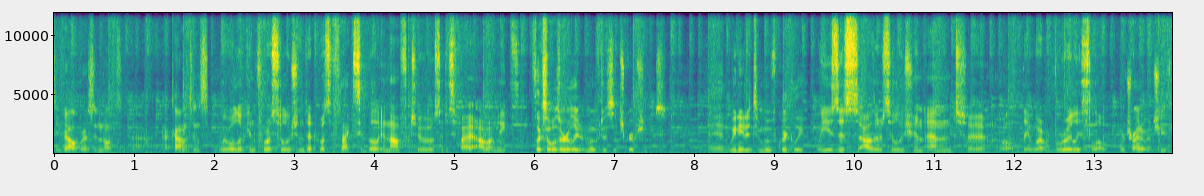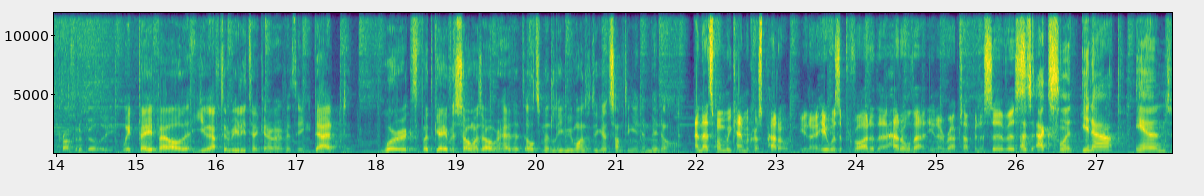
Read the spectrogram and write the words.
developers and not uh, accountants. We were looking for a solution that was flexible enough to satisfy our needs. Flixel was early to move to subscriptions and we needed to move quickly. We used this other solution and, uh, well, they were really slow. We're trying to achieve profitability. With PayPal, you have to really take care of everything. That worked, but gave us so much overhead that ultimately we wanted to get something in the middle. And that's when we came across Paddle. You know, here was a provider that had all that, you know, wrapped up in a service. Has excellent in-app and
